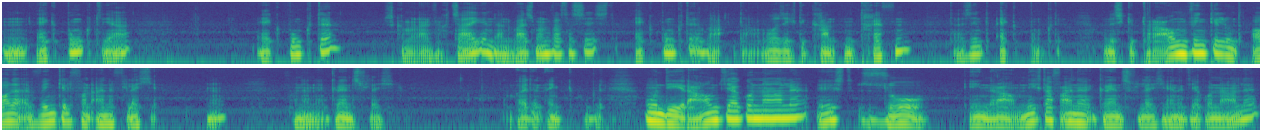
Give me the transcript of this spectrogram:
hm, Eckpunkt, ja, Eckpunkte, das kann man einfach zeigen, dann weiß man, was das ist. Eckpunkte, da wo sich die Kanten treffen, da sind Eckpunkte. Und es gibt Raumwinkel und oder Winkel von einer Fläche, ja, von einer Grenzfläche bei den Eckpunkten. Und die Raumdiagonale ist so in Raum, nicht auf einer Grenzfläche eine Diagonale,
